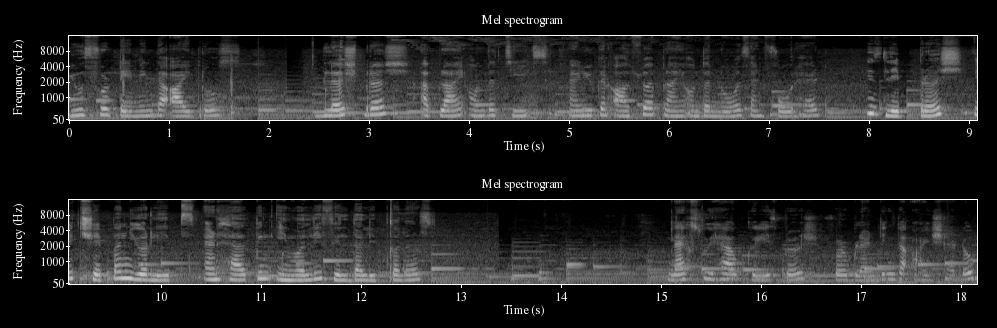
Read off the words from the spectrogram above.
used for taming the eyebrows. Blush brush apply on the cheeks and you can also apply on the nose and forehead. This lip brush it shapen your lips and helping evenly fill the lip colors. Next we have crease brush for blending the eyeshadow.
